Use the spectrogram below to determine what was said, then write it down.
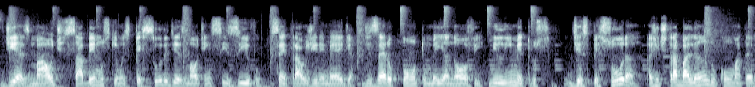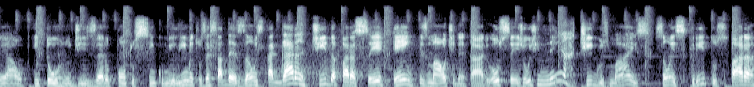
de esmalte. Sabemos que uma espessura de esmalte incisivo central gira média de 0,69 milímetros de espessura, a gente trabalhando com uma material em torno de 0,5 milímetros, essa adesão está garantida para ser em esmalte dentário. Ou seja, hoje nem artigos mais são escritos para,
